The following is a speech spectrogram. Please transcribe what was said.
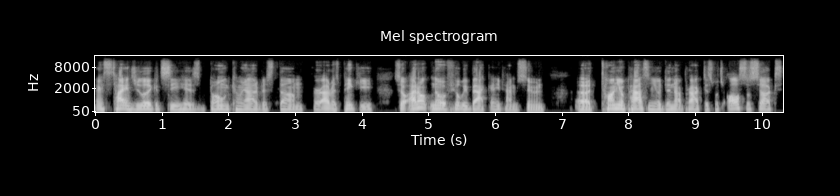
against the Titans, you literally could see his bone coming out of his thumb or out of his pinky. So I don't know if he'll be back anytime soon. Uh, Tanoh Kpassagnon did not practice, which also sucks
